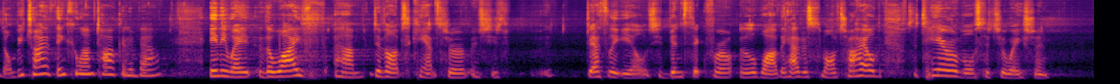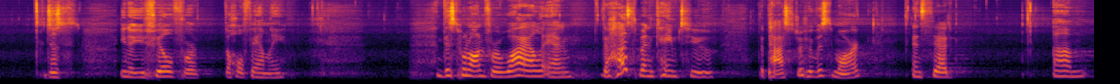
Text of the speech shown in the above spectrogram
Don't be trying to think who I'm talking about. Anyway, the wife um, develops cancer and she's deathly ill. She'd been sick for a little while. They had a small child. It's a terrible situation. Just, you know, you feel for the whole family. This went on for a while, and the husband came to the pastor, who was Mark, and said, um,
